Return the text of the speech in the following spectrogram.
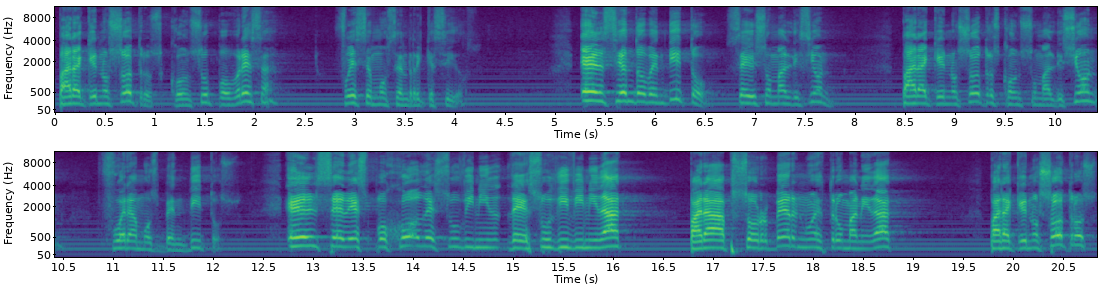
para que nosotros con su pobreza fuésemos enriquecidos. Él siendo bendito, se hizo maldición, para que nosotros con su maldición fuéramos benditos. Él se despojó de su, de su divinidad para absorber nuestra humanidad para que nosotros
